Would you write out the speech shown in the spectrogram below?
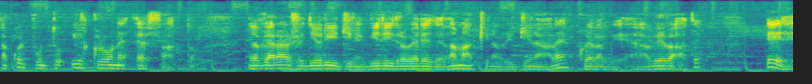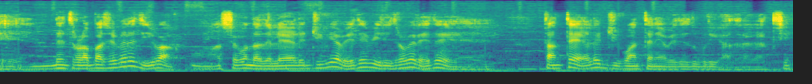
A quel punto il clone è fatto. Nel garage di origine vi ritroverete la macchina originale quella che avevate e dentro la base operativa a seconda delle LG che avete vi ritroverete tante LG quante ne avete duplicate ragazzi.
